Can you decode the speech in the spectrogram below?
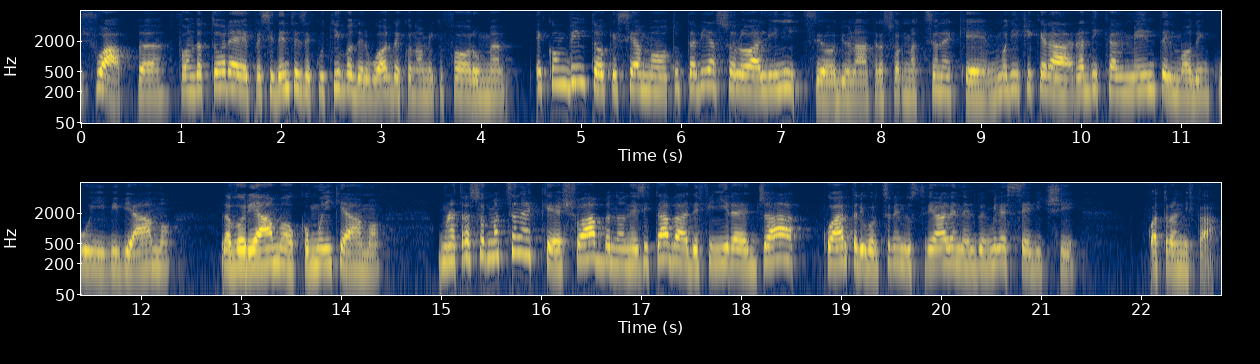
Schwab, fondatore e presidente esecutivo del World Economic Forum, è convinto che siamo tuttavia solo all'inizio di una trasformazione che modificherà radicalmente il modo in cui viviamo, lavoriamo, comunichiamo. Una trasformazione che Schwab non esitava a definire già quarta rivoluzione industriale nel 2016, quattro anni fa.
